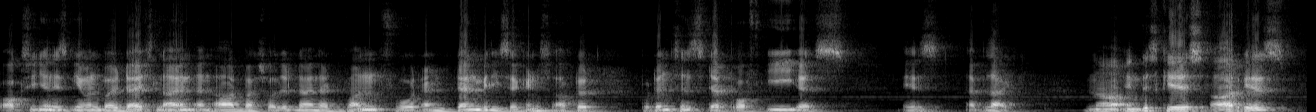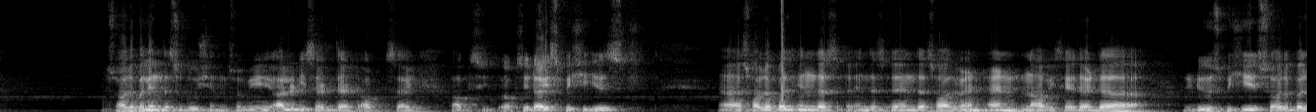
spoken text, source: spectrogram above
oxygen is given by dashed line and R by solid line at 1, 4 and 10 milliseconds after potential step of ES is applied. Now in this case R is soluble in the solution. So we already said that oxide oxi oxidized species is uh, soluble in the in the in the solvent and now we say that the reduced species soluble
